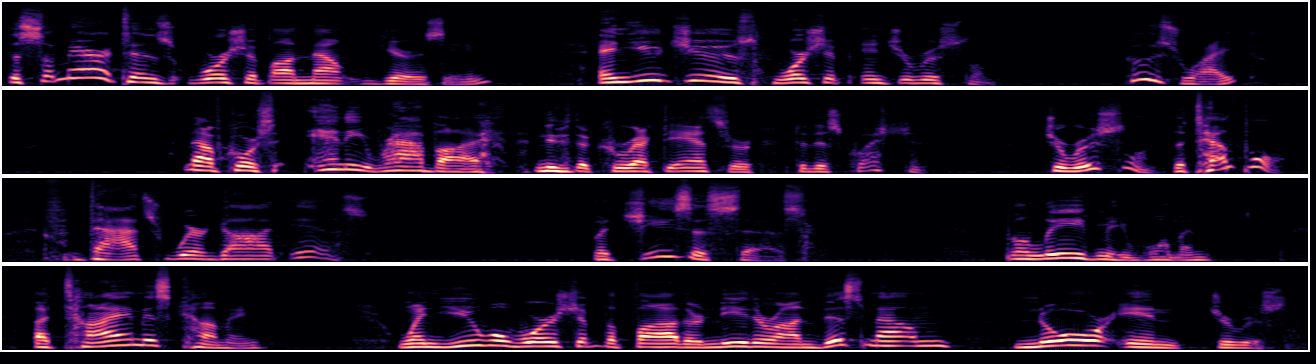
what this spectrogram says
The Samaritans worship on Mount Gerizim, and you Jews worship in Jerusalem. Who's right? Now, of course, any rabbi knew the correct answer to this question Jerusalem, the temple. That's where God is. But Jesus says, Believe me, woman, a time is coming when you will worship the Father neither on this mountain nor in Jerusalem.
